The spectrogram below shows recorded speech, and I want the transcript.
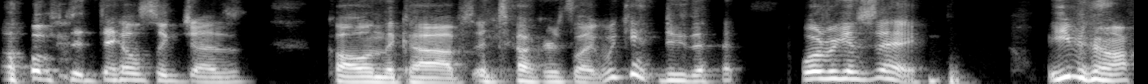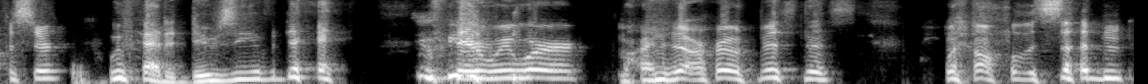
Oh, the Dale suggests calling the cops, and Tucker's like, "We can't do that. What are we gonna say? Even officer, we've had a doozy of a day. Here we were, minding our own business, when all of a sudden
